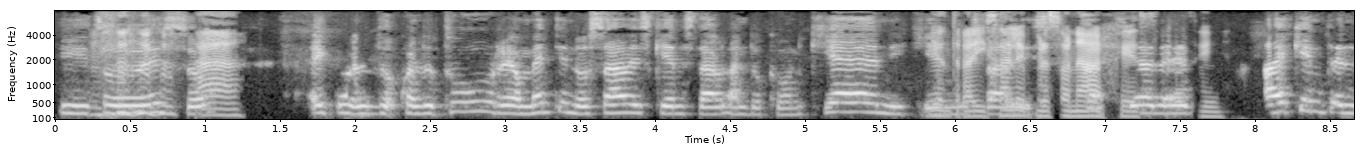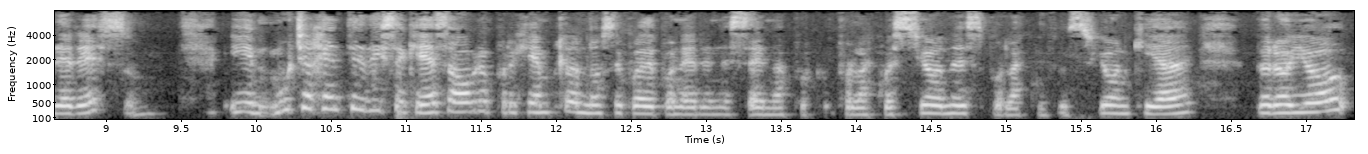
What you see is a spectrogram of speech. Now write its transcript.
y todo eso. Ah. Y cuando, cuando, tú realmente no sabes quién está hablando con quién y quién... Y entra y sale personajes. Sí hay que entender eso. Y mucha gente dice que esa obra, por ejemplo, no se puede poner en escena por, las cuestiones, por la confusión que hay, pero yo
